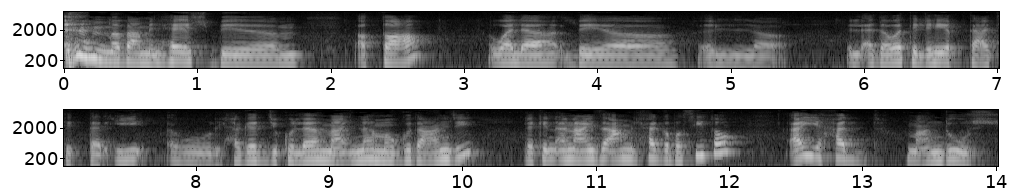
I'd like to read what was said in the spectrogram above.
ما بعملهاش بقطاعة ولا بالأدوات اللي هي بتاعة الترقيق والحاجات دي كلها مع إنها موجودة عندي. لكن أنا عايزة أعمل حاجة بسيطة أي حد ما عندوش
